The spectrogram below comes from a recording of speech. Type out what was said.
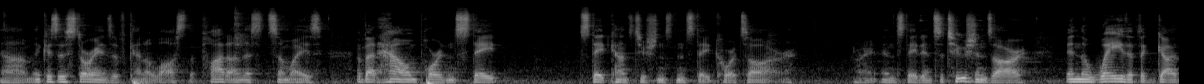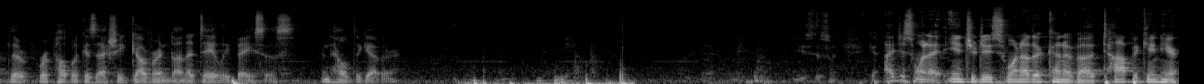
um, because historians have kind of lost the plot on this in some ways about how important state state constitutions and state courts are, right, and state institutions are in the way that the go- the republic is actually governed on a daily basis and held together. I just want to introduce one other kind of a topic in here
